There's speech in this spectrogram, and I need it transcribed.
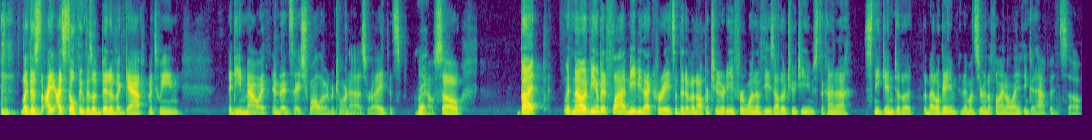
like there's I, I still think there's a bit of a gap between Edin Mouat and then say Schwaller and Retornaz, right? That's Right. you know, so but with Mouat being a bit flat, maybe that creates a bit of an opportunity for one of these other two teams to kind of sneak into the the medal game. And then once you're in the final, anything could happen. So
